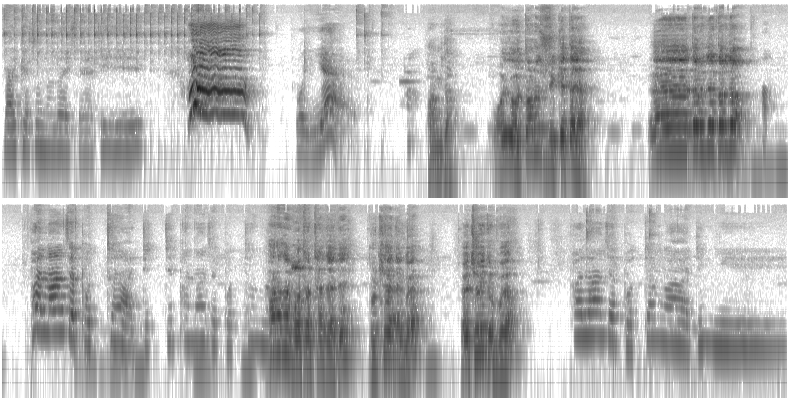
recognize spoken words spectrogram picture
나 계속 눌러 있어야지. 아! 오예! 밤이다. 어, 이거 떨어질 수 있겠다, 야. 에, 떨어져, 떨어져. 파란색 버튼 어딨지? 파란색 버튼. 파란색 버튼 찾아야 돼? 불 켜야 되는 거야? 야, 저희들 뭐야? 파란색 버튼 어딨니?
